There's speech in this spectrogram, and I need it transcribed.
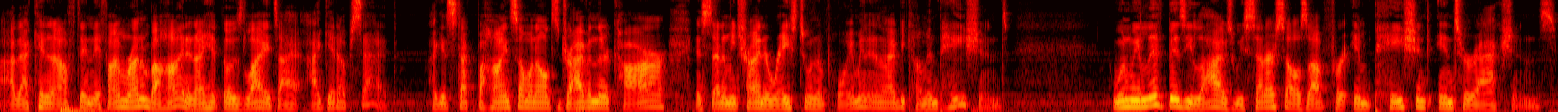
uh, that can often, if I'm running behind and I hit those lights, I I get upset. I get stuck behind someone else driving their car instead of me trying to race to an appointment, and I become impatient. When we live busy lives, we set ourselves up for impatient interactions.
